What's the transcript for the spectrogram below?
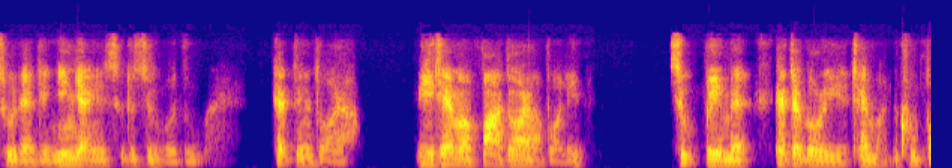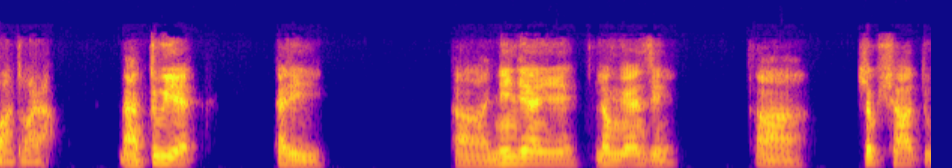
ဆိုတဲ့ဒီငင်းချမ်းရေးဆုတစုကိုသူထက်သွင်းသွားတာဒီထဲမှာပါသွားတာပေါ့လေဆုပေးမဲ့ category တွေထဲမှာတစ်ခုပါသွားတာဒါသူ့ရဲ့အဲ့ဒီအာငင်းချမ်းရေးလုပ်ငန်းစဉ်အာလှုပ်ရှားသူ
